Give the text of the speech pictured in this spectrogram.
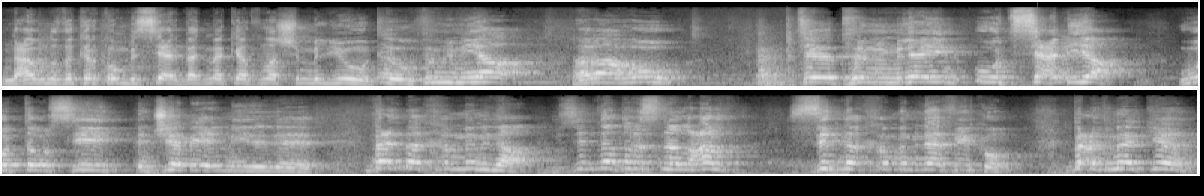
نعاود نذكركم بالسعر بعد ما كان 12 مليون. و800 راهو ب 8 ملايين و900 والتوصيل لجميع البلاد بعد ما خممنا وزدنا درسنا العرض زدنا خممنا فيكم. بعد ما كان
